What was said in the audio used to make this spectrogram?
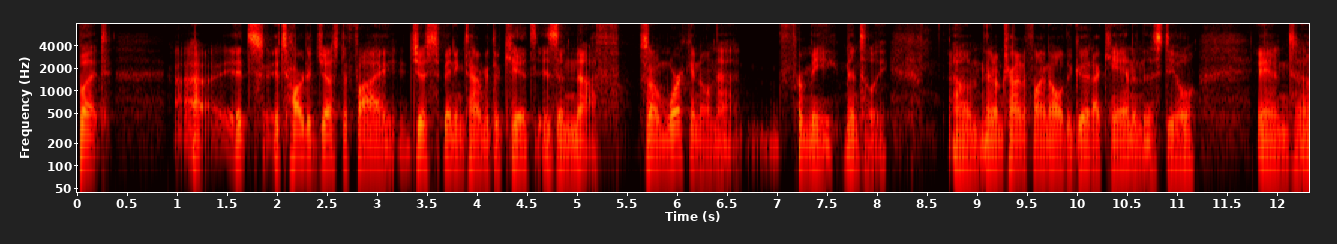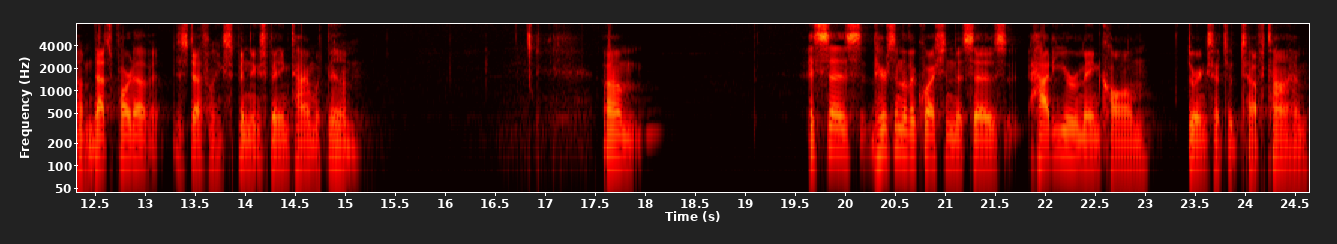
But uh, it's it's hard to justify just spending time with their kids is enough. So I'm working on that for me mentally, um, and I'm trying to find all the good I can in this deal, and um, that's part of it. It's definitely spending spending time with them. Um, it says here's another question that says, "How do you remain calm during such a tough time?"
